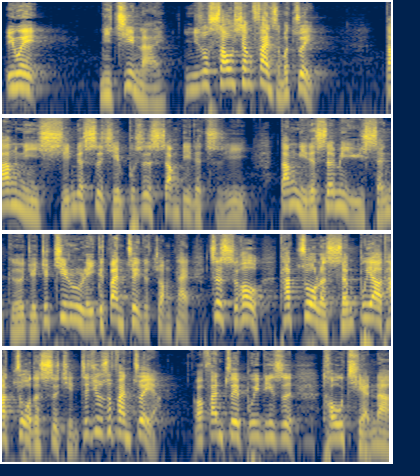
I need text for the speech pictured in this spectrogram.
因为你进来，你说烧香犯什么罪？当你行的事情不是上帝的旨意，当你的生命与神隔绝，就进入了一个犯罪的状态。这时候他做了神不要他做的事情，这就是犯罪啊！而犯罪不一定是偷钱呐，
